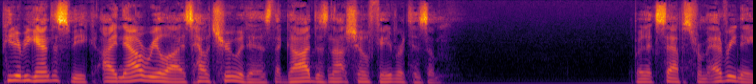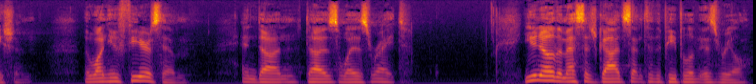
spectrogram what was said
Peter began to speak. I now realize how true it is that God does not show favoritism but accepts from every nation the one who fears him and done, does what is right. You know the message God sent to the people of Israel,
